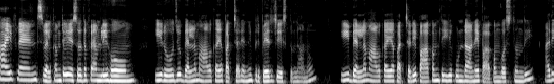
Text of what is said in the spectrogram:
Hi friends welcome to Yashoda family home. ఈరోజు బెల్లం ఆవకాయ పచ్చడిని ప్రిపేర్ చేస్తున్నాను. ఈ బెల్లం ఆవకాయ పచ్చడి పాకం తీయకుండానే పాకం వస్తుంది. అది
